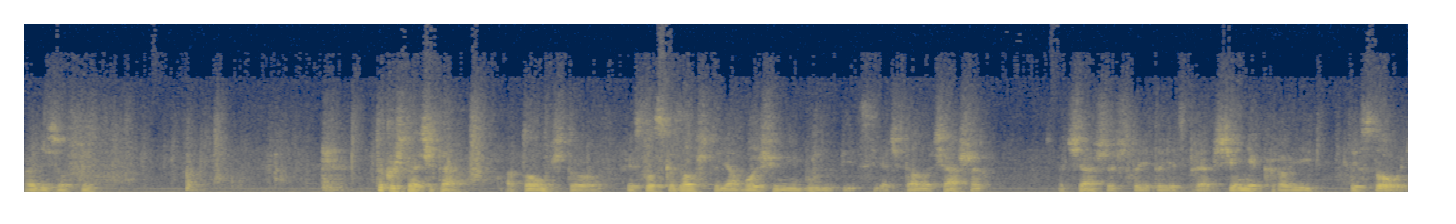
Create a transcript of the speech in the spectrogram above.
Ради сестры. Только что я читал о том, что Христос сказал, что я больше не буду пить. Я читал о чашах, о чаше, что это есть приобщение крови Христовой.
